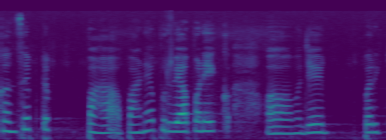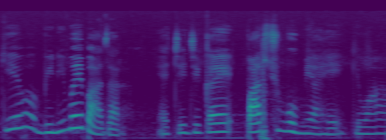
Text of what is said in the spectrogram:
कन्सेप्ट पहा पाहण्यापूर्वी आपण एक म्हणजे परकीय विनिमय बाजार याची जी काय पार्श्वभूमी आहे किंवा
